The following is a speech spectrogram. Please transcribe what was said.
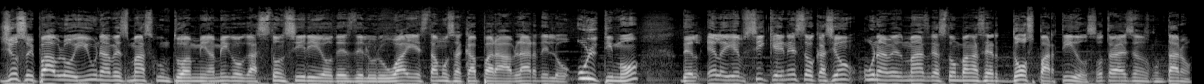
Yo soy Pablo y una vez más junto a mi amigo Gastón Sirio desde el Uruguay estamos acá para hablar de lo último del LAFC que en esta ocasión una vez más Gastón van a ser dos partidos. Otra vez se nos juntaron.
